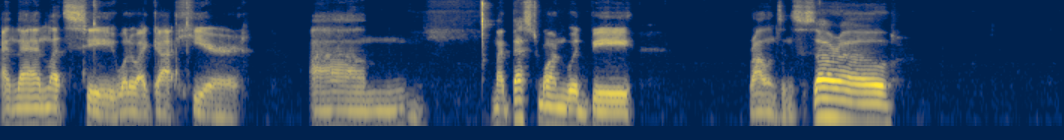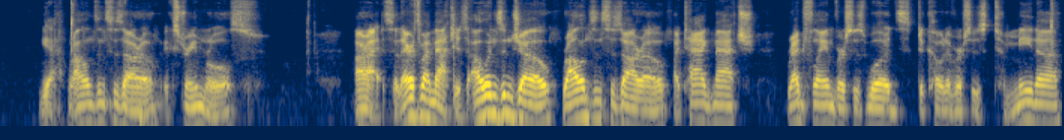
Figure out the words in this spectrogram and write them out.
and then let's see what do I got here. Um, my best one would be Rollins and Cesaro. Yeah, Rollins and Cesaro, Extreme Rules. All right, so there's my matches Owens and Joe, Rollins and Cesaro, my tag match, Red Flame versus Woods, Dakota versus Tamina.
